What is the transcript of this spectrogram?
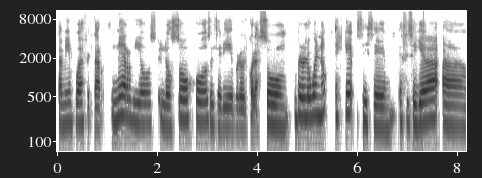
también puede afectar nervios, los ojos, el cerebro, el corazón. Pero lo bueno es que si se, si se llega a,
